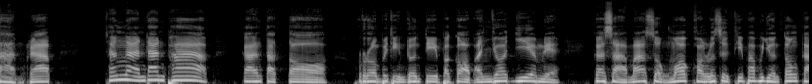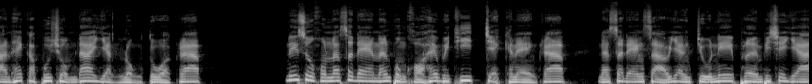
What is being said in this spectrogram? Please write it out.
ตามครับ ทั้งงานด้านภาพ การตัดต่อ รวมไปถึงดนตรีประกอบอันยอดเยี่ยมเนี่ย ก็สามารถส่งมอบความรู้สึกที่ภาพยนตร์ต้องการให้กับผู้ชมได้อย่างลงตัวครับ ในส่วนของนักแสดงนั้นผมขอให้ไว้ที่ 7 คะแนนครับ นักแสดงสาวอย่างจูเน่เพลินพิชยา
